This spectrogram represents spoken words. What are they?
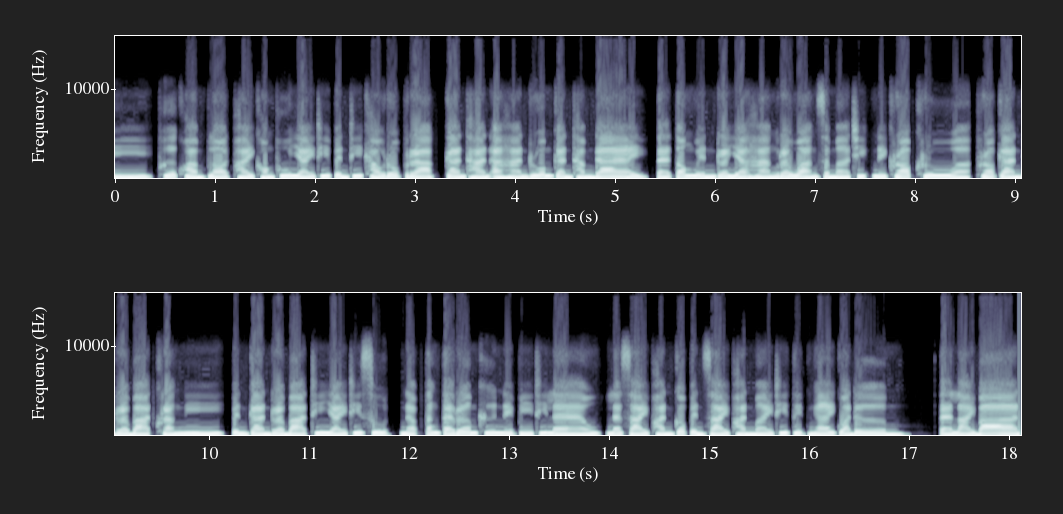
ดีๆ เพื่อความปลอดภัยของผู้ใหญ่ที่เป็นที่เคารพรัก การทานอาหารร่วมกันทำได้ แต่ต้องเว้นระยะห่างระหว่างสมาชิกในครอบครัว เพราะการระบาดครั้งนี้ เป็นการระบาดที่ใหญ่ที่สุด นับตั้งแต่เริ่มขึ้นในปีที่แล้ว และสายพันธุ์ก็เป็นสายพันธุ์ใหม่ที่ติดง่ายกว่าเดิม แต่หลายบ้าน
